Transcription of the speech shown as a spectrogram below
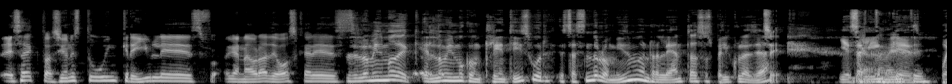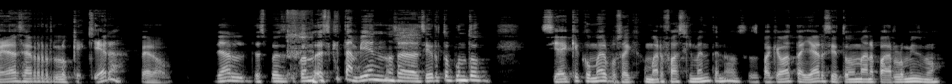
esa actuación estuvo increíble, es ganadora de Oscars. Pues es lo mismo de, es lo mismo con Clint Eastwood. Está haciendo lo mismo en realidad en todas sus películas ya. Sí. Y es alguien que puede hacer lo que quiera, pero ya después, cuando es que también, o sea, a cierto punto, si hay que comer, pues hay que comer fácilmente, ¿no? O sea, ¿para qué batallar si todos van a pagar lo mismo?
